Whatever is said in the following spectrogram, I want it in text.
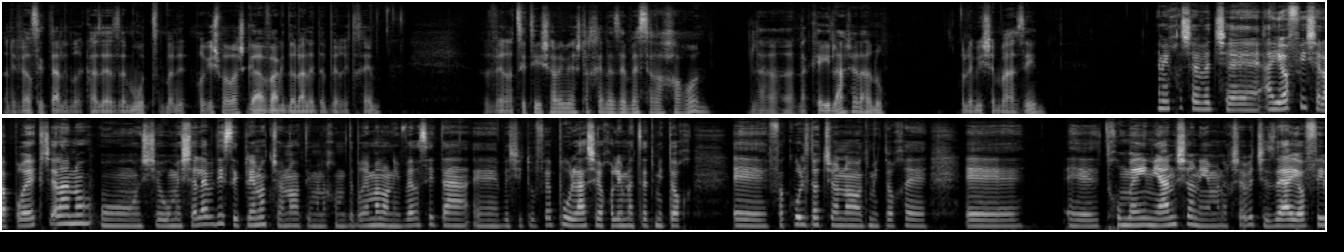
לאוניברסיטה, למרכז היזמות. מרגיש ממש גאווה גדולה לדבר איתכם. ורציתי לשאול אם יש לכם איזה מסר אחרון לקהילה שלנו, או למי שמאזין. אני חושבת שהיופי של הפרויקט שלנו הוא שהוא משלב דיסציפלינות שונות. אם אנחנו מדברים על אוניברסיטה אה, ושיתופי פעולה שיכולים לצאת מתוך אה, פקולטות שונות, מתוך אה, אה, אה, תחומי עניין שונים, אני חושבת שזה היופי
